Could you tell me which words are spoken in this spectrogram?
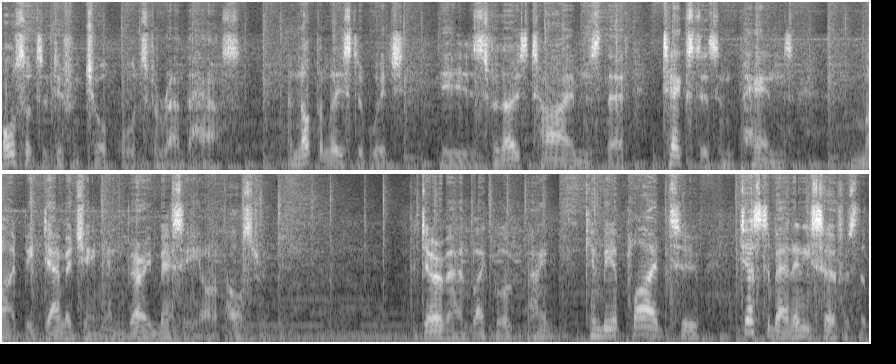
all sorts of different chalkboards for around the house, and not the least of which is for those times that textas and pens might be damaging and very messy on upholstery. The Derivan Blackboard paint can be applied to just about any surface that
